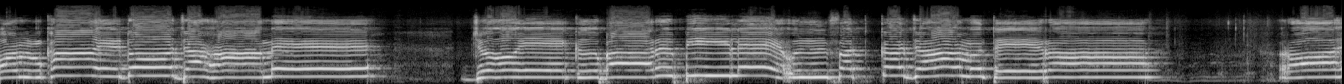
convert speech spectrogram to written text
غم کھائے دو جہاں میں۔ جو ایک بار پی لے، الفت کا جام تیرا۔ راہ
